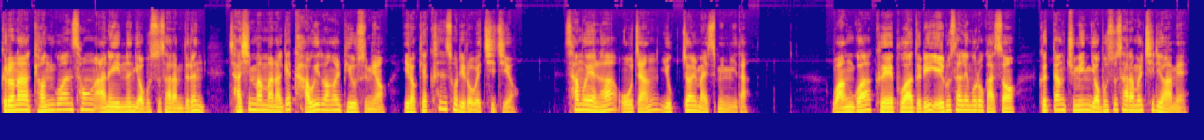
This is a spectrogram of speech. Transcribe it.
그러나 견고한 성 안에 있는 여부스 사람들은 자신만만하게 다윗 왕을 비웃으며 이렇게 큰 소리로 외치지요. 사무엘하 5장 6절 말씀입니다. 왕과 그의 부하들이 예루살렘으로 가서 그 땅 주민 여부수 사람을 치려하매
